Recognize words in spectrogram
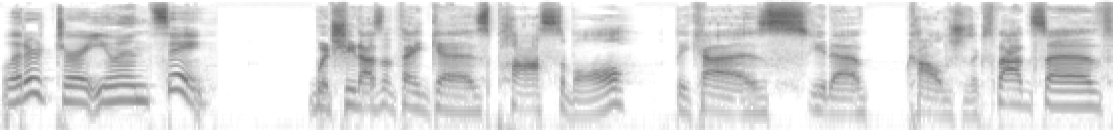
literature at UNC. Which he doesn't think is possible because, you know, college is expensive.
